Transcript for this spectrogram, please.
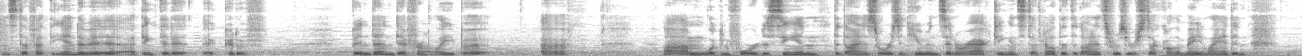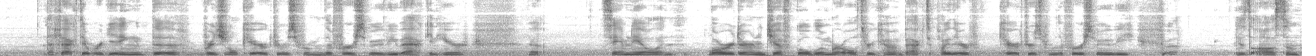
and stuff at the end of it. I think that it, it could have been done differently, but uh, I'm looking forward to seeing the dinosaurs and humans interacting and stuff now that the dinosaurs are stuck on the mainland and the fact that we're getting the original characters from the first movie back in here. Uh, Sam Neill and Laura Dern and Jeff Goldblum are all three coming back to play their characters from the first movie is awesome.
